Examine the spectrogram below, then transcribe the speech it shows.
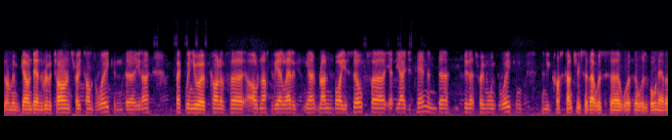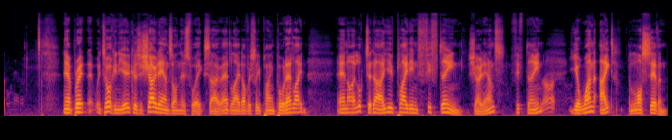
I remember going down the River Torrens three times a week, and uh, you know, back when you were kind of uh, old enough to be allowed to you know run by yourself uh, at the age of ten, and uh, do that three mornings a week and, and do cross country. So that was uh, what I was born out of. Now, Brett, we're talking to you because the showdown's on this week. So Adelaide obviously playing Port Adelaide. And I looked today, you played in 15 showdowns. 15. Right. You won eight and lost seven.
